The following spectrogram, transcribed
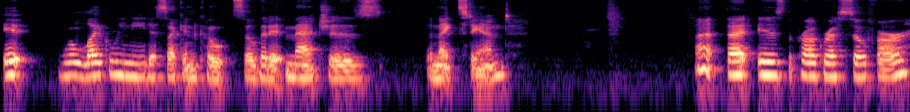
it will likely need a second coat so that it matches the nightstand. But that is the progress so far.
